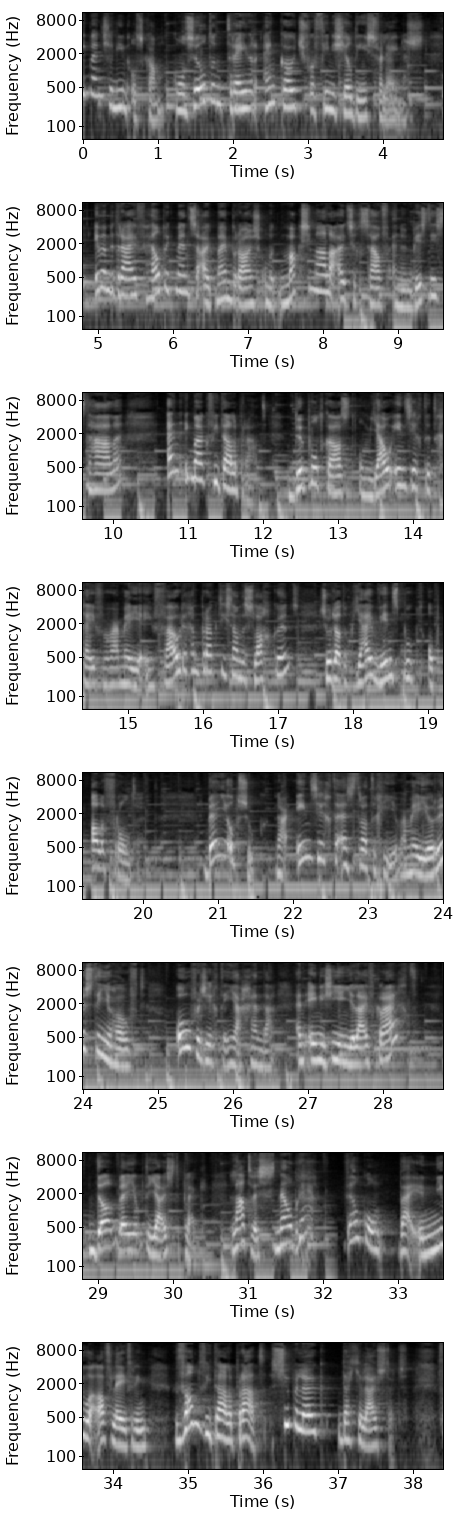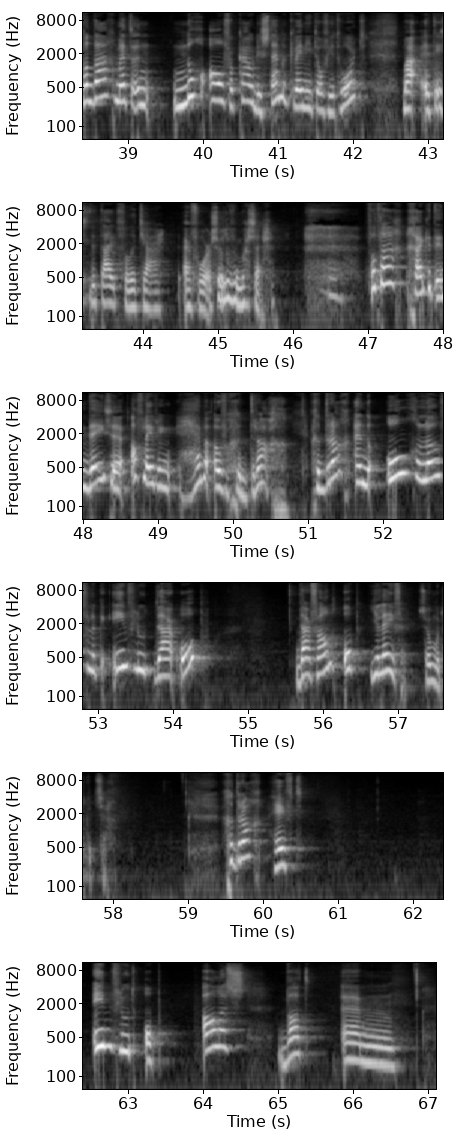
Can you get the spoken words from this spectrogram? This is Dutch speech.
Ik ben Janine Oskam, consultant, trainer en coach voor financieel dienstverleners. In mijn bedrijf help ik mensen uit mijn branche om het maximale uit zichzelf en hun business te halen. En ik maak Vitale Praat, de podcast om jouw inzichten te geven waarmee je eenvoudig en praktisch aan de slag kunt, zodat ook jij winst boekt op alle fronten. Ben je op zoek naar inzichten en strategieën waarmee je rust in je hoofd, overzicht in je agenda en energie in je lijf krijgt? Dan ben je op de juiste plek. Laten we snel beginnen. Welkom bij een nieuwe aflevering van Vitale Praat. Superleuk dat je luistert. Vandaag met een nogal verkoude stem. Ik weet niet of je het hoort, maar het is de tijd van het jaar ervoor, zullen we maar zeggen. Vandaag ga ik het in deze aflevering hebben over gedrag. Gedrag en de ongelofelijke invloed daarop, daarvan op je leven. Zo moet ik het zeggen. Gedrag heeft invloed op alles wat, um,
